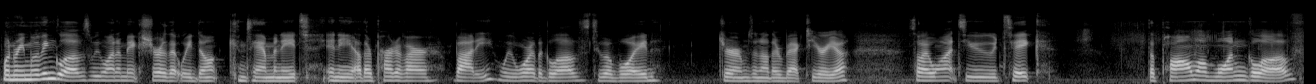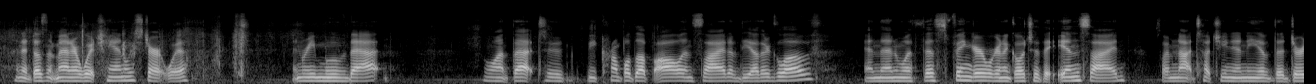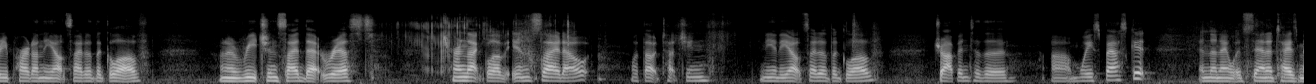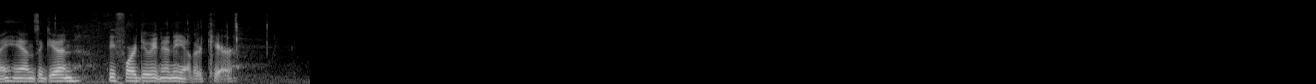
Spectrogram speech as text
When removing gloves, we want to make sure that we don't contaminate any other part of our body. We wore the gloves to avoid germs and other bacteria. So I want to take the palm of one glove, and it doesn't matter which hand we start with, and remove that. We want that to be crumpled up all inside of the other glove. And then with this finger, we're going to go to the inside, so I'm not touching any of the dirty part on the outside of the glove. I'm to reach inside that wrist, turn that glove inside out without touching any of the outside of the glove, drop into the um, wastebasket, and then I would sanitize my hands again before doing any other care.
